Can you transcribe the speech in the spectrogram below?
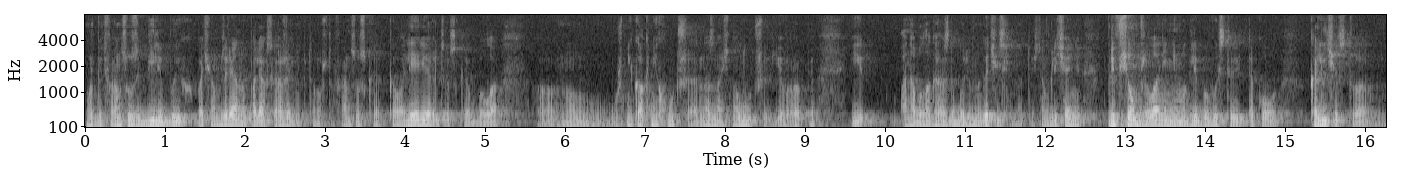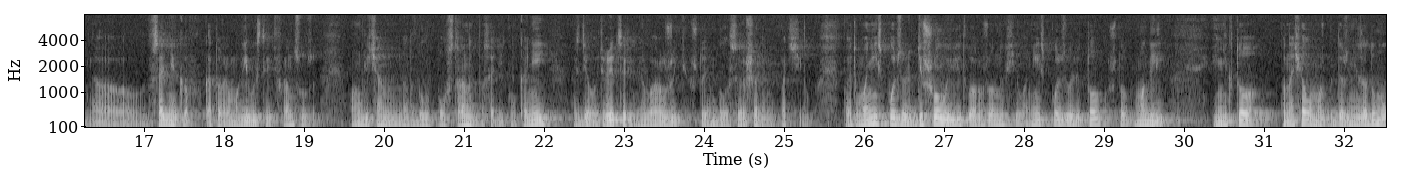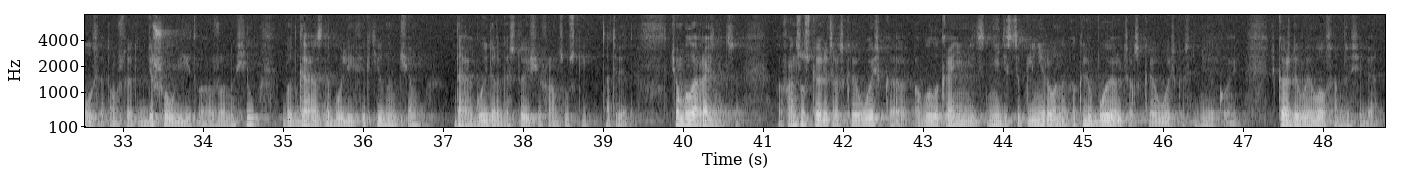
Может быть, французы били бы их почем зря на полях сражений, потому что французская кавалерия рыцарская была, э, ну, уж никак не худшая, однозначно лучшей в Европе, и она была гораздо более многочисленна. То есть англичане при всем желании не могли бы выставить такого количества э, всадников, которые могли выставить французы. У англичан надо было полстраны посадить на коней, сделать рыцарями и вооружить, что им было совершенно не под силу. Поэтому они использовали дешевый вид вооруженных сил. Они использовали то, что могли. И никто поначалу, может быть, даже не задумывался о том, что этот дешевый вид вооруженных сил будет гораздо более эффективным, чем дорогой, дорогостоящий французский ответ. В чем была разница? Французское рыцарское войско было крайне недисциплинировано, как любое рыцарское войско Средневековья. Каждый воевал сам за себя.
